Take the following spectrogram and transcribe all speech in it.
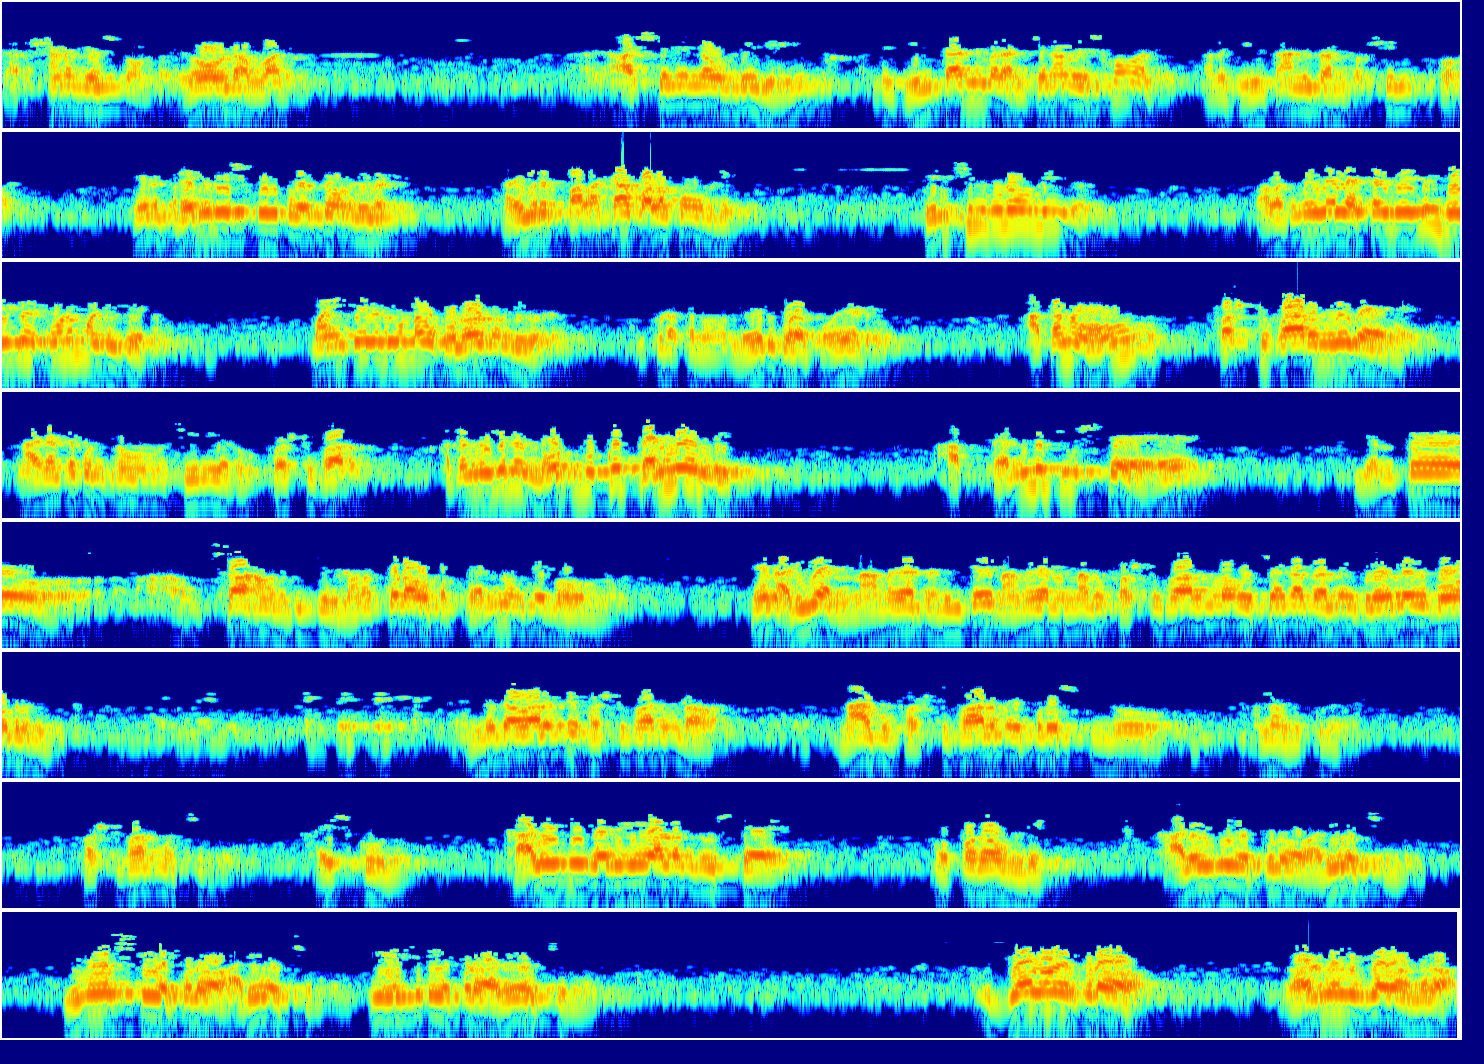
ఘర్షణ చేస్తూ ఉంటాం. ఏదో ఒకటి అవ్వాలి. ఆశ్చర్యంగా ఉండేది అంటే జీవితాన్ని మరి అంచనా వేసుకోవాలి. మన జీవితాన్ని దాన్ని పరిశీలించుకోవాలి. నేను ప్రైమరీ స్కూల్కి వెళ్తూ ఉండేవాడు నా దగ్గర పలక పలకం ఉండేది. పెన్సిల్ కూడా ఉండేది. పలక మీద లెక్క చేయడం జరిపేసుకోవడం మళ్ళీ చేయడం. మా ఇంటి ఎదురుకుండా ఒక కుర్రాడు ఉండేవాడు. ఇప్పుడు అతను లేదు కూడా పోయాడు. అతను ఫస్ట్ ఫారం లో జాయిన్ అయ్యాడు నాకంటే కొంచెం సీనియర్ ఫస్ట్ ఫారం. అతని దగ్గర నోట్బుక్ పెన్ పెన్ను ఉంది. ఆ పెన్ను చూస్తే ఎంతో ఉత్సాహం అనిపించింది. మనకు కూడా ఒక పెన్ను ఉంటే బాగుండు. నేను అడిగాను నాన్నగారిని అడిగితే నాన్నగారు అన్నారు ఫస్ట్ ఫారం లో వచ్చాక పెన్ను ఇప్పుడేం లేదు బాగుంటుంది పెన్ను కావాలంటే ఫస్ట్ ఫారం రావాలి. నాకు ఫస్ట్ ఫారం ఎప్పుడు వస్తుందో అని అనుకున్నాను. ఫస్ట్ ఫారం వచ్చింది హై స్కూల్. కాలేజీ చదివే వాళ్ళని చూస్తే గొప్పగా ఉండేది. కాలేజీ ఎప్పుడో అది వచ్చింది. యూనివర్సిటీ ఎప్పుడో అది వచ్చింది. పిహెచ్డి ఎప్పుడో అది వచ్చింది. ఉద్యోగం ఎప్పుడో? గవర్నమెంట్ ఉద్యోగం అందులో.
